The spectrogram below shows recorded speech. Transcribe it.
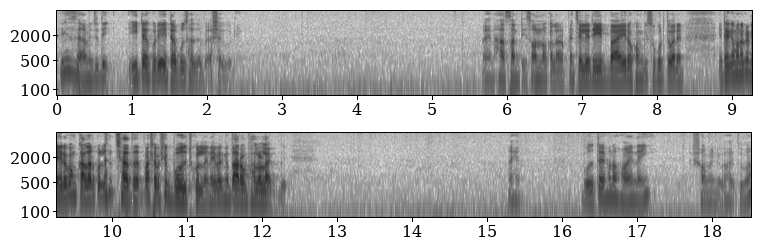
ঠিক আছে? আমি যদি এইটা করি, এটা বোঝা যাবে আশা করি। দেখেন হাসানটিস অন্য কালার। আপনি চাইলে রেড বা এরকম কিছু করতে পারেন। এটাকে মনে করেন এরকম কালার করলেন পাশাপাশি বোল্ড করলেন। এবার কিন্তু আরও ভালো লাগবে। দেখেন বোল্ডটা এখনও হয় নাই। সময় নেবে হয়তো বা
